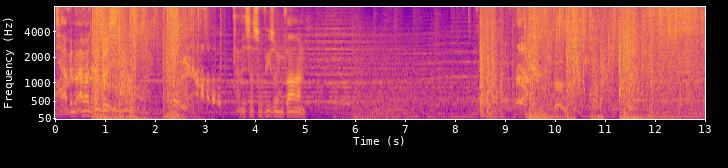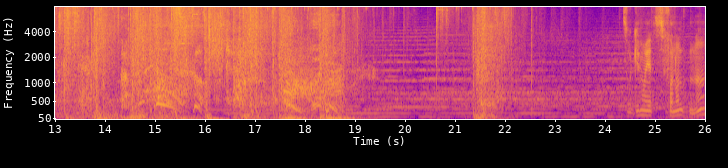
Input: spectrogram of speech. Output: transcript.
Tja, wenn du einmal drin bist, dann ist das sowieso im Wahn. Von unten, ne?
